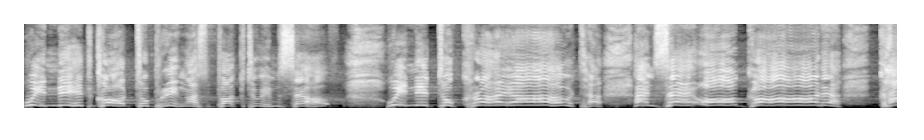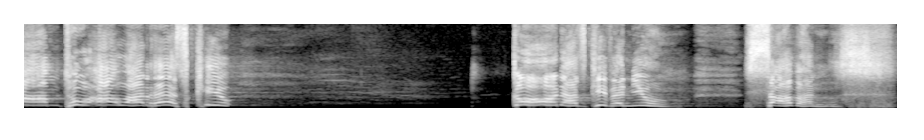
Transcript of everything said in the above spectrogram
We need God to bring us back to Himself. We need to cry out and say, Oh God, come to our rescue. God has given you servants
